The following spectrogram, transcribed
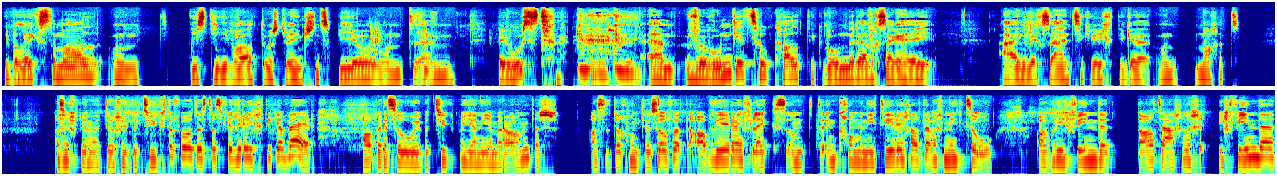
überlegst du mal und isst deine Bratwurst wenigstens bio und ähm, bewusst. ähm, warum die Zurückhaltung? Warum nicht einfach sagen, hey, eigentlich das einzig Richtige und machen es? Also ich bin natürlich überzeugt davon, dass das viel richtiger wäre. Aber so überzeugt man ja niemand anders. Also da kommt ja sofort der Abwehrreflex und dann kommuniziere ich halt einfach nicht so. Aber ich finde tatsächlich, ich finde,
